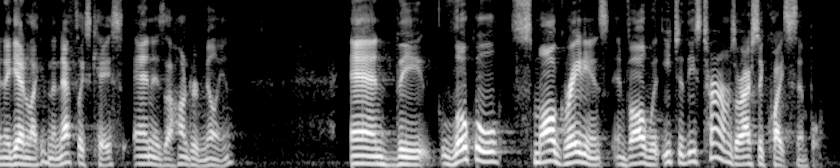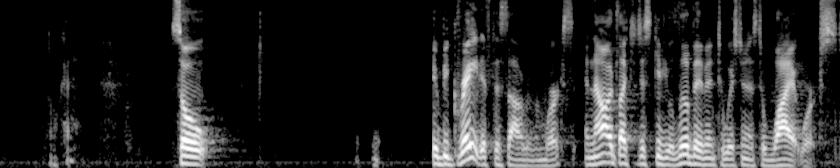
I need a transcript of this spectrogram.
And again, like in the Netflix case, n is 100 million. And the local small gradients involved with each of these terms are actually quite simple. Okay? So It'd be great if this algorithm works. And now I'd like to just give you a little bit of intuition as to why it works.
